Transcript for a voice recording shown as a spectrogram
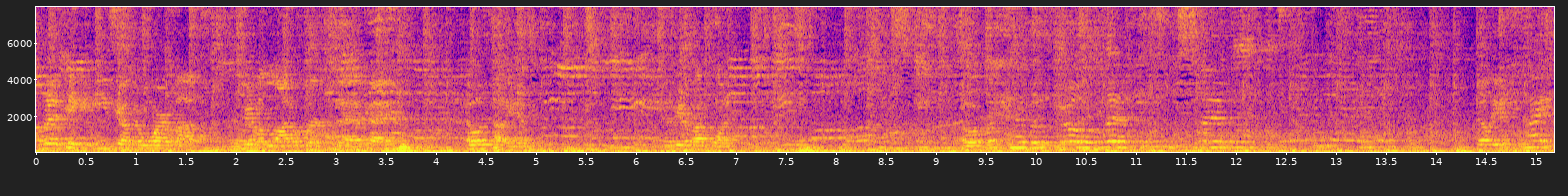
I'm going to take it easy on the warm up because we have a lot of work today, okay? I will tell you. It's going to be a rough one. Belly tight.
